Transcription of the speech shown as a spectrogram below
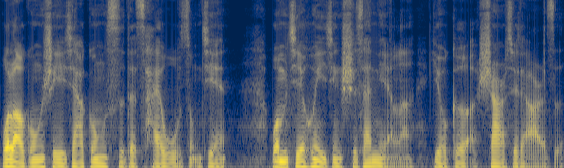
我老公是一家公司的财务总监。我们结婚已经十三年了，有个十二岁的儿子。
